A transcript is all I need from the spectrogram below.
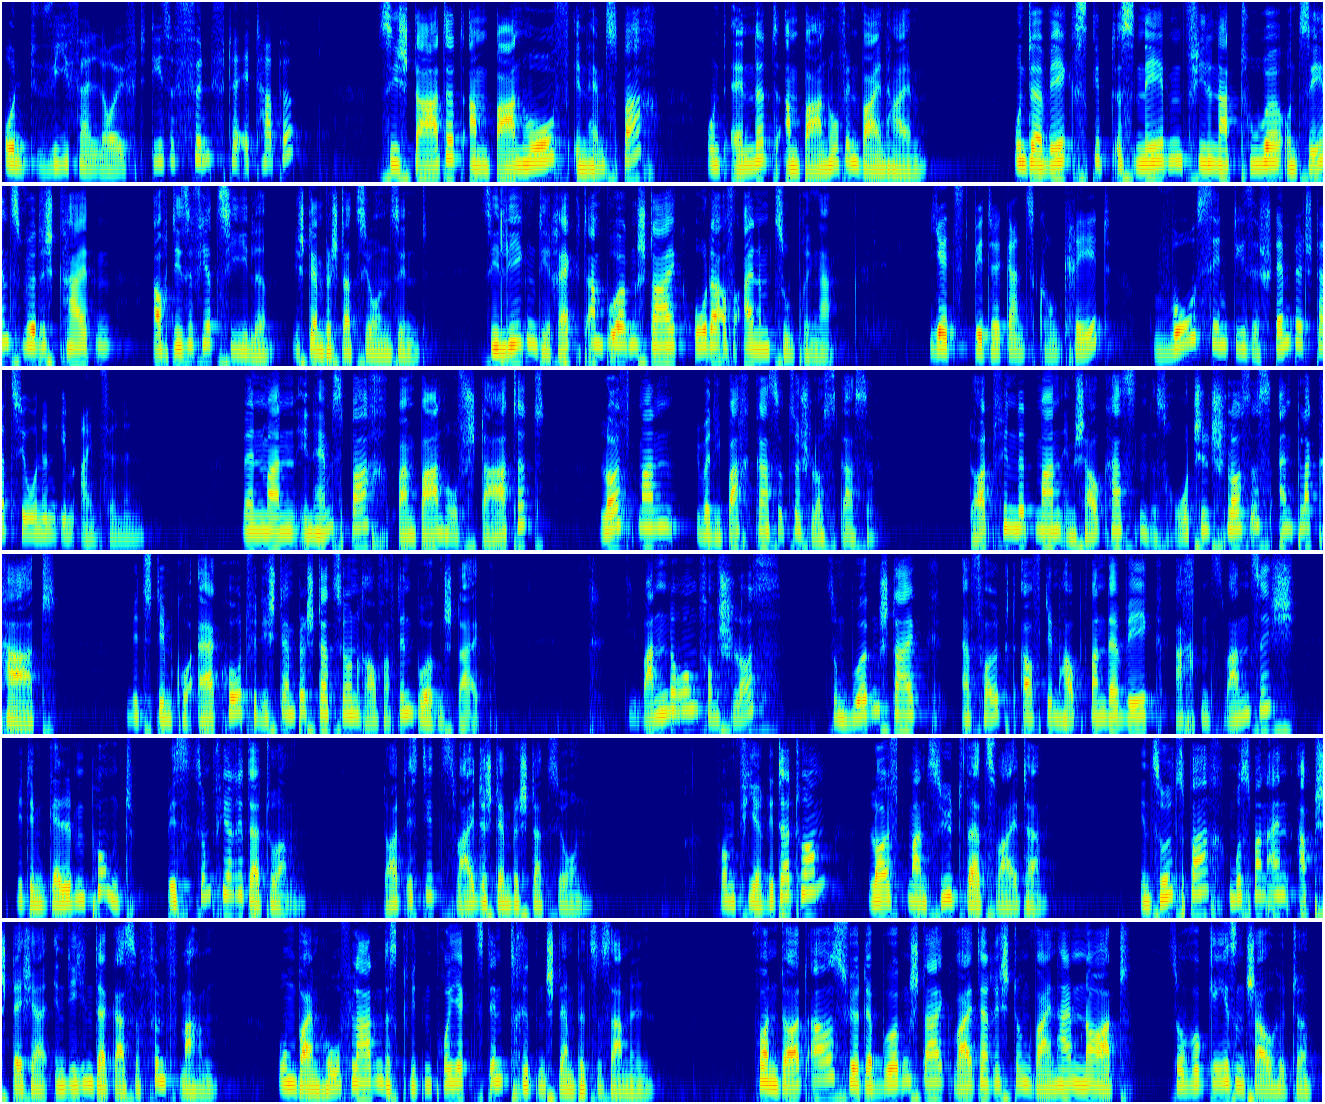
Und wie verläuft diese fünfte Etappe? Sie startet am Bahnhof in Hemsbach und endet am Bahnhof in Weinheim. Unterwegs gibt es neben viel Natur und Sehenswürdigkeiten auch diese vier Ziele, die Stempelstationen sind. Sie liegen direkt am Burgensteig oder auf einem Zubringer. Jetzt bitte ganz konkret, wo sind diese Stempelstationen im Einzelnen? Wenn man in Hemsbach beim Bahnhof startet, läuft man über die Bachgasse zur Schlossgasse. Dort findet man im Schaukasten des Rothschild-Schlosses ein Plakat mit dem QR-Code für die Stempelstation rauf auf den Burgensteig. Die Wanderung vom Schloss zum Burgensteig erfolgt auf dem Hauptwanderweg 28 mit dem gelben Punkt bis zum Vierritterturm. Dort ist die zweite Stempelstation. Vom Vierritterturm läuft man südwärts weiter. In Sulzbach muss man einen Abstecher in die Hintergasse 5 machen, um beim Hofladen des Quittenprojekts den dritten Stempel zu sammeln. Von dort aus führt der Burgensteig weiter Richtung Weinheim Nord zur Vogesenschauhütte.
